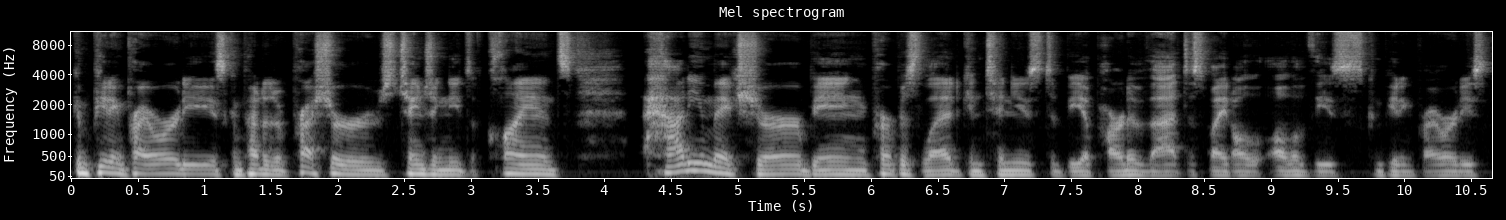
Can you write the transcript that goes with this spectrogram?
competing priorities, competitive pressures, changing needs of clients how do you make sure being purpose led continues to be a part of that despite all, all of these competing priorities?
